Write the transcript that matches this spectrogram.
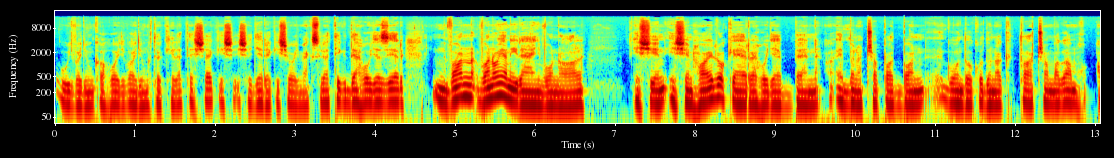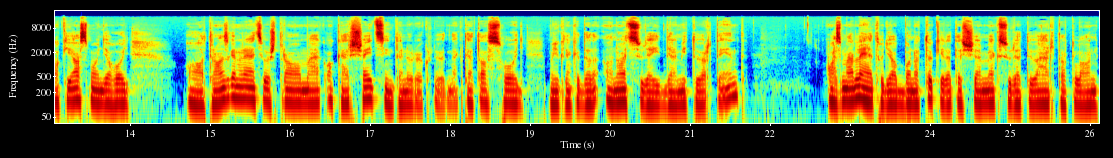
úgy vagyunk, ahogy vagyunk tökéletesek, és, és a gyerek is, ahogy megszületik, de hogy azért van, van olyan irányvonal, és én, és én hajlok erre, hogy ebben, ebben a csapatban gondolkodónak tartsam magam, aki azt mondja, hogy a transgenerációs traumák akár sejtszinten öröklődnek. Tehát az, hogy mondjuk neked a, a nagyszüleiddel mi történt, az már lehet, hogy abban a tökéletesen megszülető ártatlan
